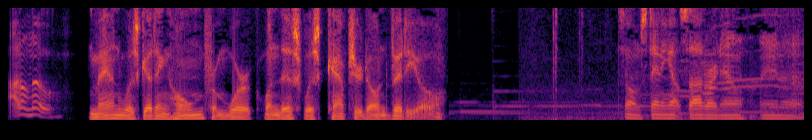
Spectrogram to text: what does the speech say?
I don't know. Man was getting home from work when this was captured on video. So I'm standing outside right now, and uh,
